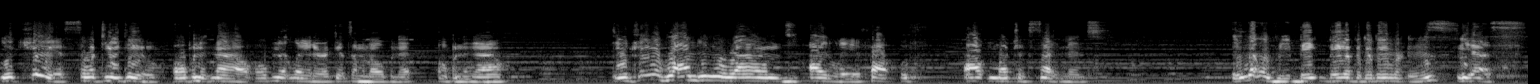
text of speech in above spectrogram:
You're curious, so what do you do? Open it now. Open it later. Get someone to open it. Open it now. Do you dream of lounging around idly without, without much excitement? Isn't that what being, being a video gamer is? Yes.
